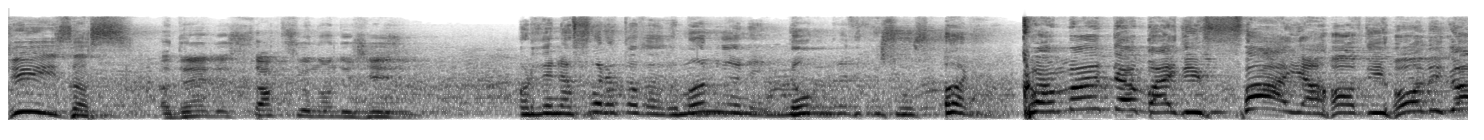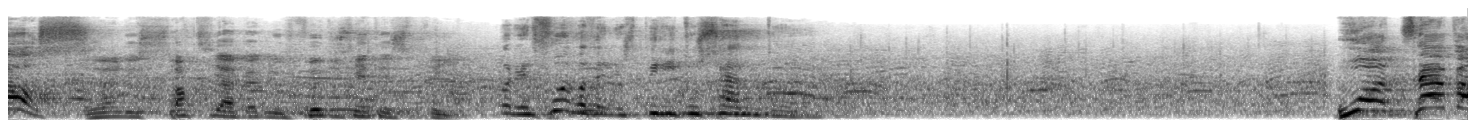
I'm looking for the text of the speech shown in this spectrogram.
Jesus. Ordonnez de sortir au nom de Jésus. Ordena fuera todo demonio en el nombre de Jesús. Ora. Command them by the fire of the Holy Ghost. Ordonnez de sortir avec le feu du Saint-Esprit. Por el fuego del Espíritu Santo. Whatever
